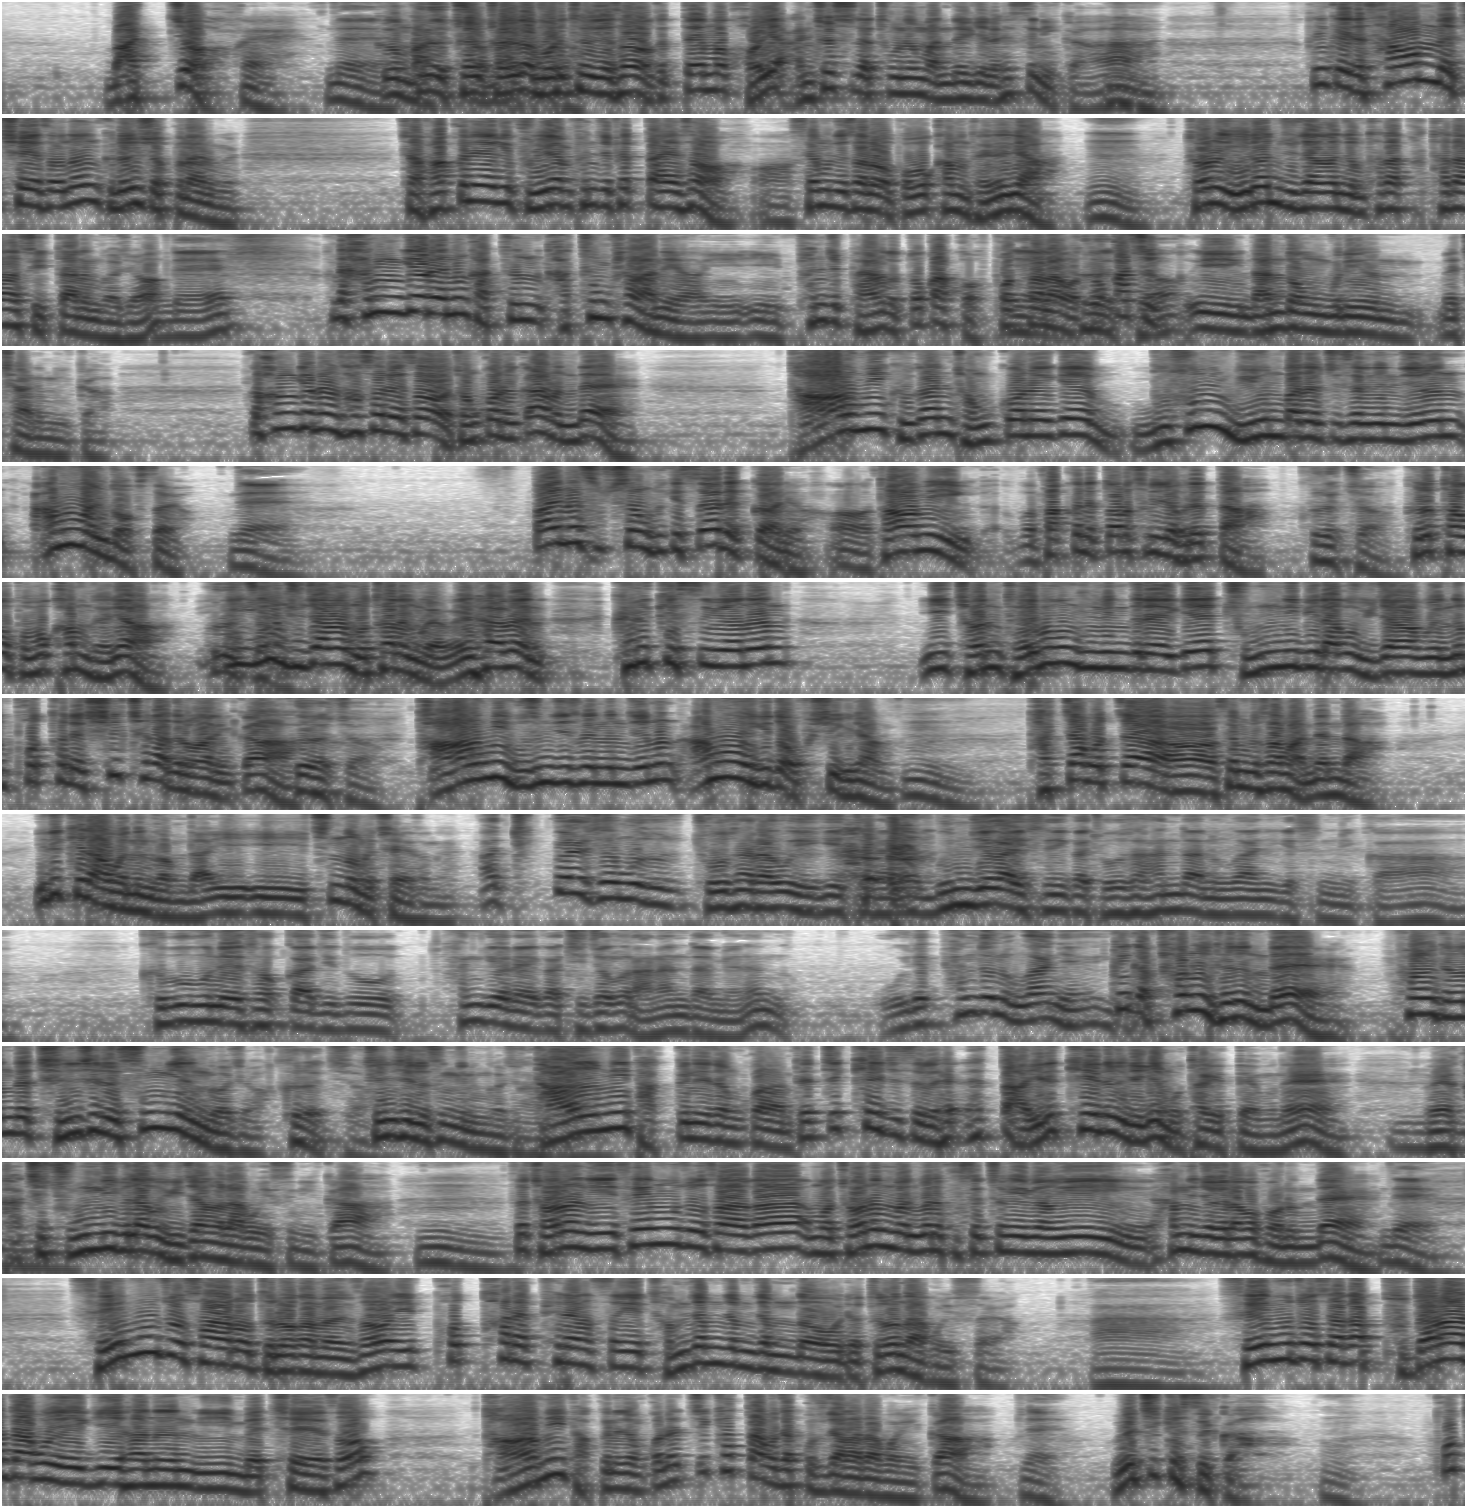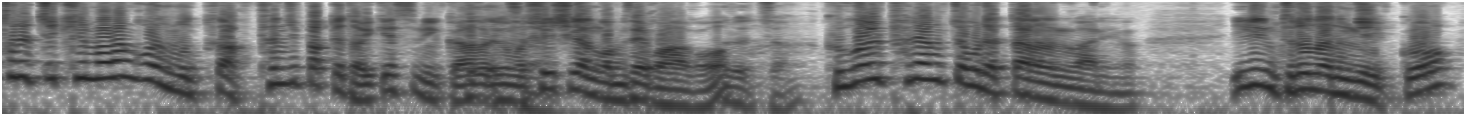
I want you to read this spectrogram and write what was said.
맞죠? 예. 네, 그건 맞, 그렇죠. 저, 희가 맞죠. 모니터링에서 그때 뭐 거의 안철수 대통령 만들기를 했으니까. 그러니까 이제 사업 매체에서는 그런 식으로 접근하는 거예요. 자, 박근혜에게 불리한 편집했다 해서 어, 세무조사로 보복하면 되느냐? 음. 저는 이런 주장은 좀 타당, 타당할 수 있다는 거죠. 네. 근데 한겨레는 같은 같은 편 아니에요. 이, 이 편집 방향도 똑같고 포털하고 예, 그렇죠. 똑같이 이 난동 부리는 매체 아닙니까? 그 한겨레는 사설에서 정권을 까는데 다음이 그간 정권에게 무슨 미움받을 짓을 했는지는 아무 말도 없어요. 네. 파이낸스처럼 그렇게 써야 될 거 아니야. 어, 다음이 뭐 박근혜 떨어뜨리려 그랬다. 그렇죠. 그렇다고 보복하면 되냐? 이- 그렇죠. 이런 주장을 못 하는 거예요. 왜냐하면 그렇게 쓰면은 이 전 대부분 국민들에게 중립이라고 위장하고 있는 포털의 실체가 들어가니까 그렇죠. 다음이 무슨 짓을 했는지는 아무 얘기도 없이 그냥 음. 다짜고짜 어, 세무조사하면 안 된다. 이렇게 나오고 있는 겁니다. 이, 이 친노 매체에서는. 아, 특별 세무조사라고 얘기했잖아요. 문제가 있으니까 조사한다는 거 아니겠습니까? 그 부분에서까지도 한겨레가 지적을 안 한다면은 오히려 편드는 거 아니에요? 이거? 그러니까 편을 드는데 편을 드는데 진실을 숨기는 거죠. 그렇죠. 진실을 숨기는 거죠. 다음이 박근혜 정권한테 찍힐 짓을 해- 했다. 이렇게는 얘기를 못 하기 때문에 왜 같이 중립이라고 위장을 하고 있으니까. 음. 그래서 저는 이 세무조사가 뭐 저는 뭐 이번에 국세청 해명이 합리적이라고 보는데 네. 세무조사로 들어가면서 이 포탈의 편향성이 점점 점점 더 오히려 드러나고 있어요. 아, 세무조사가 부당하다고 얘기하는 이 매체에서 다음이 박근혜 정권에 찍혔다고 자꾸 주장하다 보니까 네. 왜 찍혔을까? 포털에 찍힐 만한 건 뭐 편집밖에 더 있겠습니까? 그리고 뭐 그렇죠. 실시간 검색어하고 그렇죠. 그걸 편향적으로 했다는 거 아니에요. 이게 지금 드러나는 게 있고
